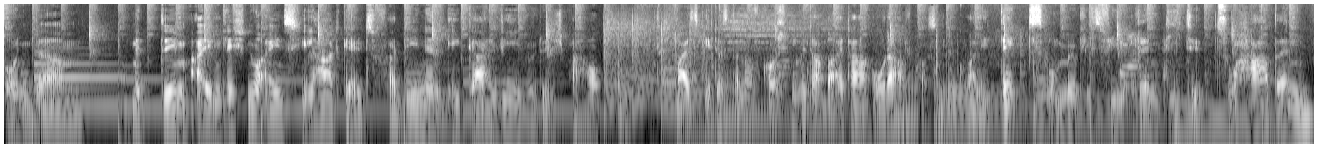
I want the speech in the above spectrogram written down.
Und ähm, mit dem eigentlich nur ein Ziel hat, Geld zu verdienen, egal wie, würde ich behaupten. Meist geht es dann auf Kosten Mitarbeiter oder auf Kosten der Qualität, um möglichst viel Rendite zu haben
